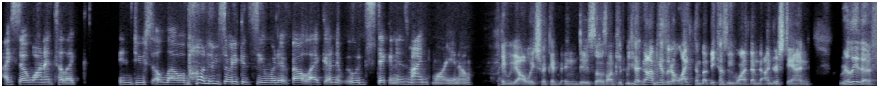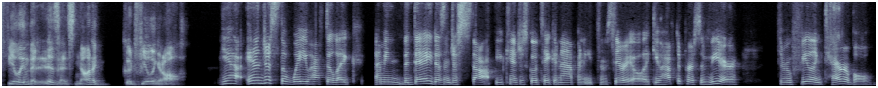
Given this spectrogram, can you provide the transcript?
I so wanted to like induce a low upon him so he could see what it felt like and it would stick in his mind more, you know. I think we always we could induce those on people, not because we don't like them, but because we want them to understand really the feeling that it is. And it's not a good feeling at all. Yeah. And just the way you have to, like, I mean, the day doesn't just stop. You can't just go take a nap and eat some cereal. Like, you have to persevere through feeling terrible,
